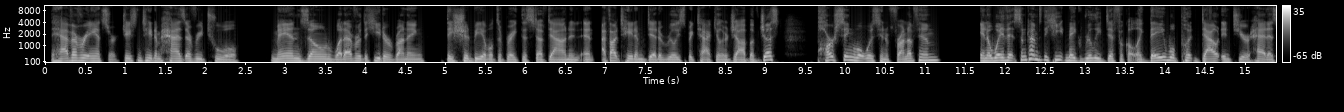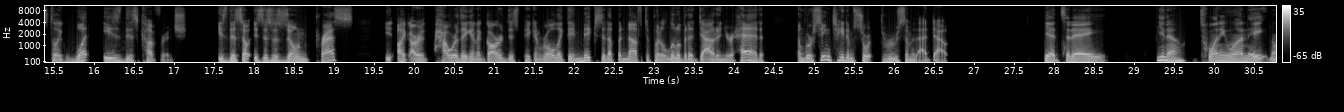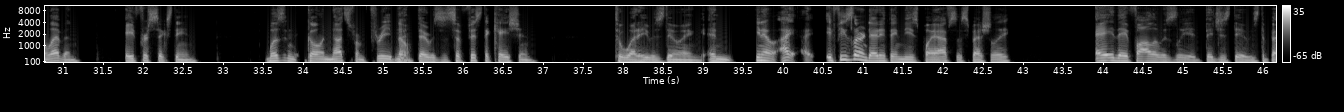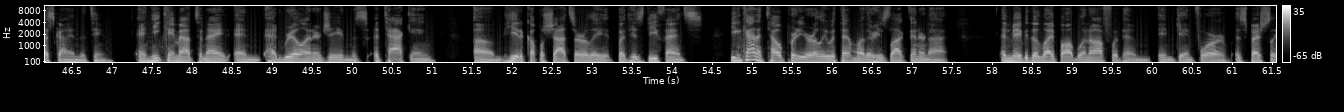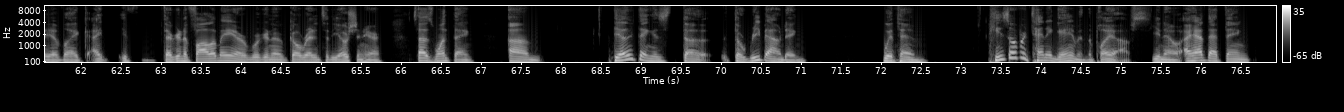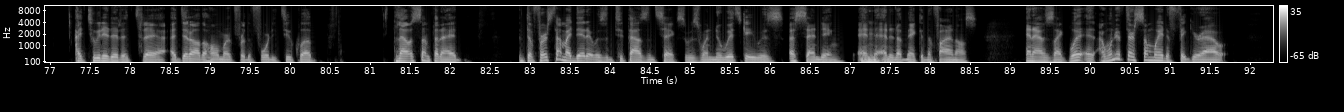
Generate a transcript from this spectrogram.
they have every answer jayson tatum has every tool man zone whatever the heat are running they should be able to break this stuff down. And, and I thought Tatum did a really spectacular job of just parsing what was in front of him in a way that sometimes the Heat make really difficult. Like they will put doubt into your head as to like, what is this coverage? Is this a is this a zone press? Like, are how are they going to guard this pick and roll? Like they mix it up enough to put a little bit of doubt in your head. And we're seeing Tatum sort through some of that doubt. Yeah, today, you know, 21, 8, and 11, 8 for 16. Wasn't going nuts from three, but No. there was a sophistication to what he was doing. And, you know, I, I if he's learned anything these playoffs, especially, A, they follow his lead. They just do. He's the best guy in the team. And he came out tonight and had real energy and was attacking. Um, he had a couple shots early, but his defense, you can kind of tell pretty early with him whether he's locked in or not and maybe the light bulb went off with him in game four, especially of like, I if they're gonna follow me or we're gonna go right into the ocean here. So that was one thing. Um, the other thing is the the rebounding with him. He's over ten a game in the playoffs. You know, I had that thing. I tweeted it today. I- did all the homework for the Forty Two Club. That was something I had. The first time I did it was in 2006. It was when Nowitzki was ascending and Mhm. ended up making the finals. And I was like, what? I wonder if there's some way to figure out,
